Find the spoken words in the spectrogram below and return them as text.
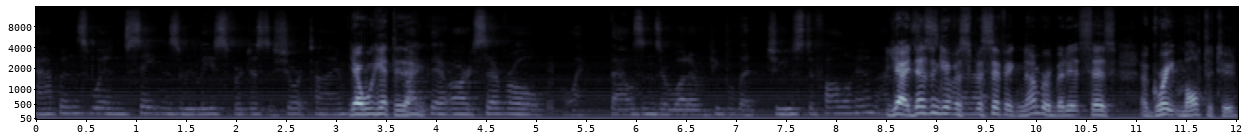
happens when Satan's released for just a short time? Yeah, we'll get to that. Like there are several, thousands or whatever, people that choose to follow him? I yeah, it doesn't give a specific out? number, but it says a great multitude.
